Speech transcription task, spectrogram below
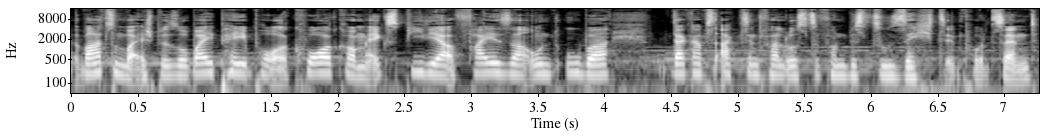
War zum Beispiel so bei PayPal, Qualcomm, Expedia, Pfizer und Uber. Da gab es Aktienverluste von bis zu 16 Prozent.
